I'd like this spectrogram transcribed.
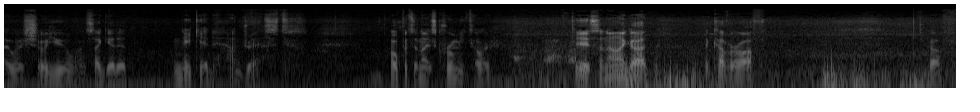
I will show you once I get it naked, undressed. Hope it's a nice chromy color. Okay, so now I got the cover off. Took off.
